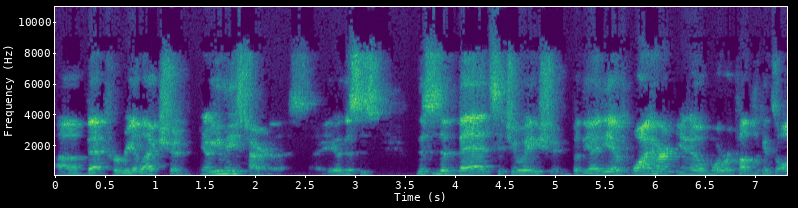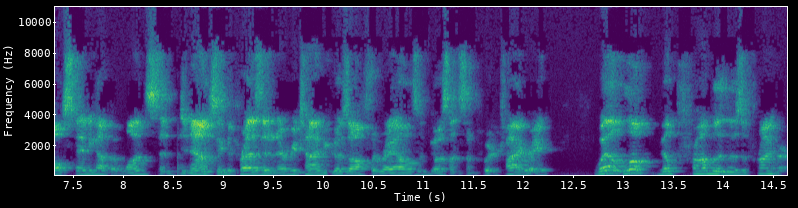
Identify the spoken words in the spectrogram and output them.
uh, bet for reelection. You know, even he's tired of this. You know, this is this is a bad situation. But the idea of why aren't you know more Republicans all standing up at once and denouncing the president every time he goes off the rails and goes on some Twitter tirade? Well, look, they'll probably lose a primary.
